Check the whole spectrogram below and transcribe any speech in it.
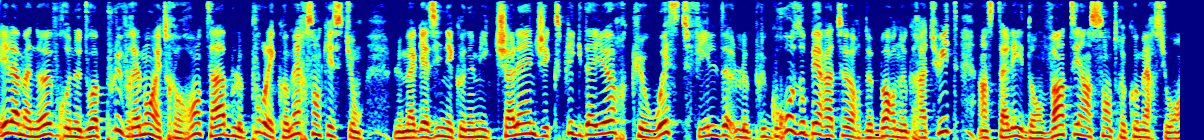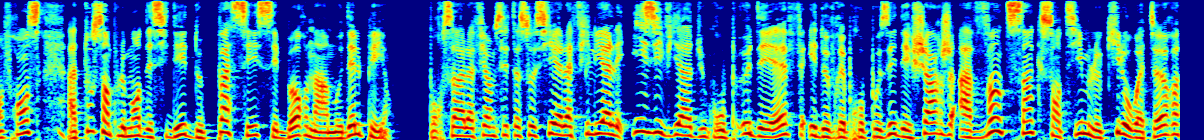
et la manœuvre ne doit plus vraiment être rentable pour les commerces en question. Le magazine économique Challenge explique d'ailleurs que Westfield, le plus gros opérateur de bornes gratuites installé dans 21 centres commerciaux en France, a tout simplement simplement décidé de passer ces bornes à un modèle payant. Pour ça, la firme s'est associée à la filiale Easyvia du groupe EDF et devrait proposer des charges à 25 centimes le kilowattheure,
